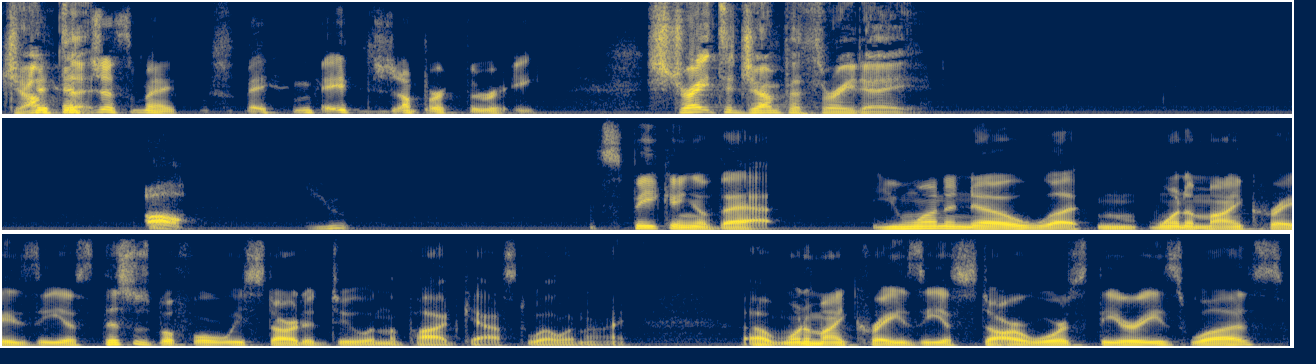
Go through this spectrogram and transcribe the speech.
Jumped it just made, made made jumper three. straight to Jumper 3D. Oh, you. Speaking of that, you want to know what m- one of my craziest? This was before we started doing the podcast, Will and I. Uh, one of my craziest Star Wars theories was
